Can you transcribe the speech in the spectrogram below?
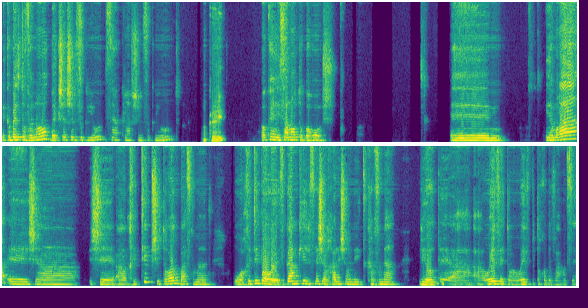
לקבל תובנות בהקשר של זוגיות, זה הקלף של זוגיות. אוקיי. Okay. אוקיי, אני שמה אותו בראש. אה, היא אמרה אה, שה, שהארכיטיפ שהתעורר בה, זאת אומרת, הוא ארכיטיפ האוהב, גם כי לפני שהלכה לישון היא התכוונה להיות אה, האוהבת או האוהב בתוך הדבר הזה.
